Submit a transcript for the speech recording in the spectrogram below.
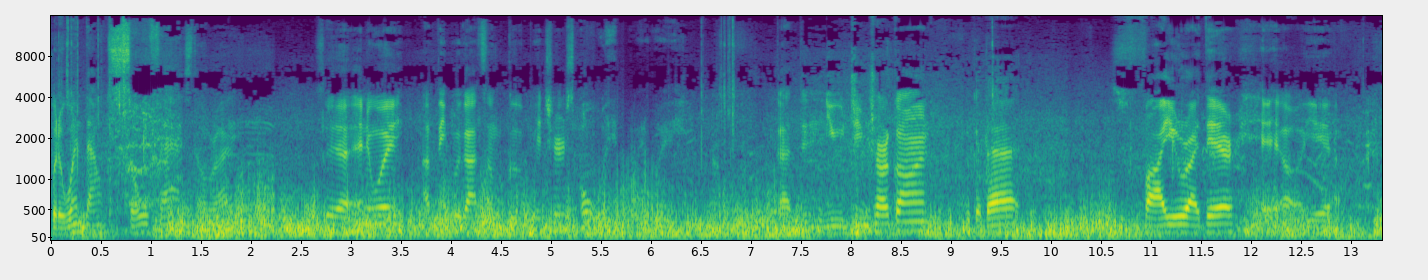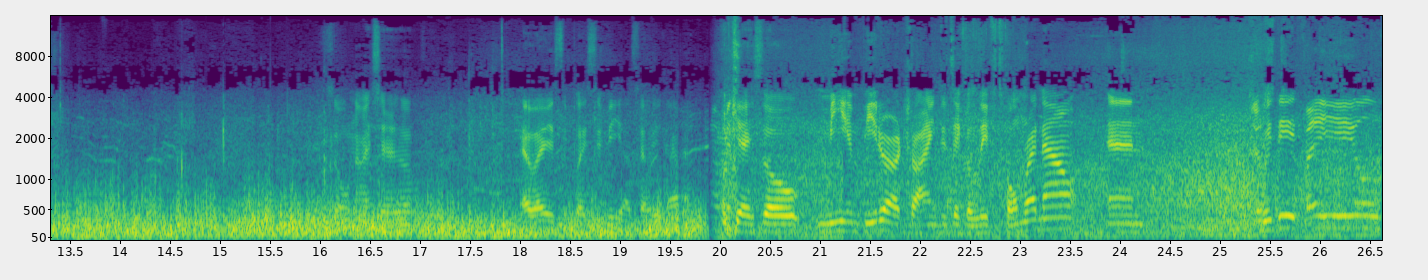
But it went down so fast all right? So yeah, anyway, I think we got some good pictures. Oh, wait, wait, wait. Got the new Gymshark on. Look at that. It's fire right there. Hell oh, yeah. So nice here though. LA is the place to be, I'll tell you that. Okay, so me and Peter are trying to take a lift home right now, and we did. failed.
